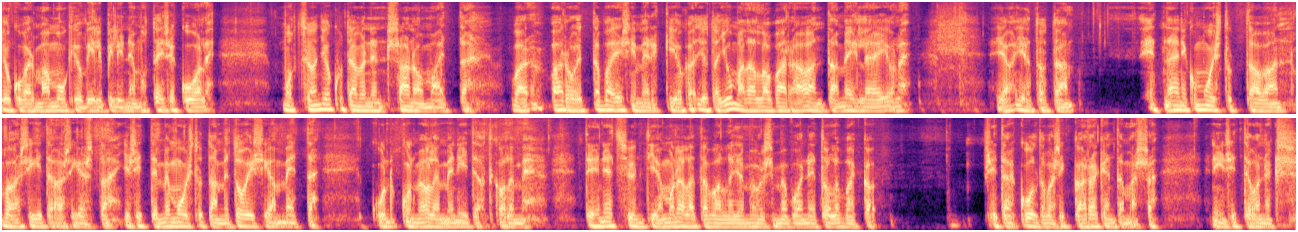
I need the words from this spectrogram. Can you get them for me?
joku varmaan muukin on vilpillinen, mutta ei se kuole. Mutta se on joku tämmöinen sanoma, että varoittava esimerkki, joka, jota Jumalalla on varaa antaa, meillä ei ole. Ja, ja tota, että näin niin muistuttaa vaan, vaan siitä asiasta. Ja sitten me muistutamme toisiamme, että kun, kun me olemme niitä, jotka olemme tehneet syntiä monella tavalla ja me olisimme voineet olla vaikka sitä kultavasikkaa rakentamassa, niin sitten onneksi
